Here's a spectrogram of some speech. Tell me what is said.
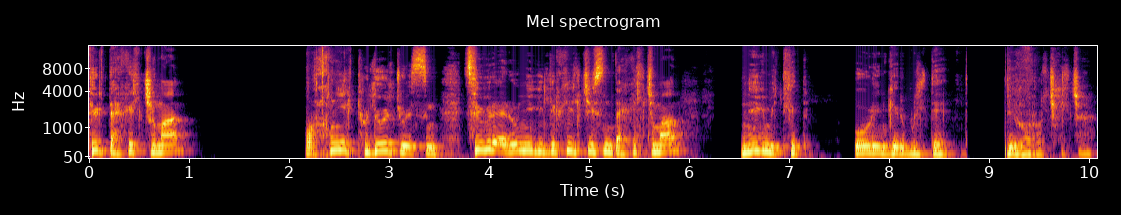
тэр дахилч маань Бурхныг төлөөлж байсан цэвэр ариуныг илэрхийлж исэн дахилч маань нэг мэтгэд өөрийн гэр бүлдээ дэг оруулж эхэлж байгаа.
